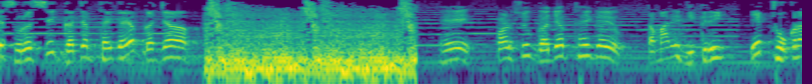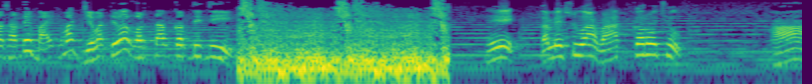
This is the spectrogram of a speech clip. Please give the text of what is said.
અરે સુરજજી ગજબ થઈ ગયો ગજબ. હે પણ શું ગજબ થઈ ગયો? તમારી દીકરી એક છોકરા સાથે બાઇકમાં જેવા તેવા વર્તાવ કરતી હતી. હે તમે શું આ વાત કરો છો? હા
